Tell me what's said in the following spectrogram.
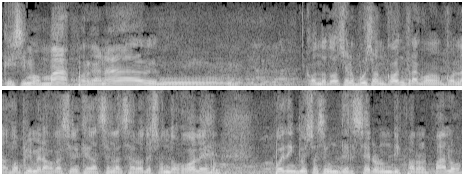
que hicimos más por ganar. mm, Cuando todo se nos puso en contra, con, con las dos primeras ocasiones que da el Lanzarote son dos goles, puede incluso hacer un tercero en un disparo al palo.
